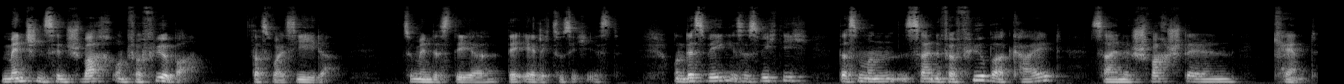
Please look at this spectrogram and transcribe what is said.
Menschen sind schwach und verführbar. Das weiß jeder. Zumindest der, der ehrlich zu sich ist. Und deswegen ist es wichtig, dass man seine Verführbarkeit, seine Schwachstellen kennt.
